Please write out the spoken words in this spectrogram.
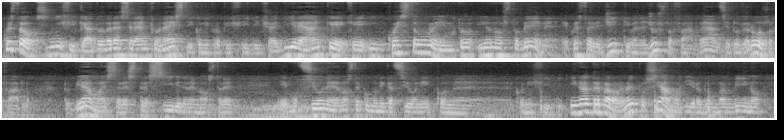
Questo significa dover essere anche onesti con i propri figli, cioè dire anche che in questo momento io non sto bene e questo è legittimo ed è giusto farlo, e anzi è doveroso farlo. Dobbiamo essere espressivi nelle nostre emozioni, nelle nostre comunicazioni con, eh, con i figli. In altre parole, noi possiamo dire ad un bambino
